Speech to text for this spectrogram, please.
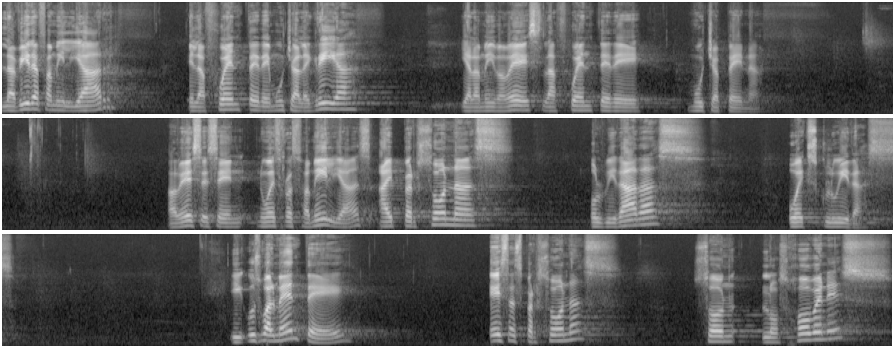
La vida familiar es la fuente de mucha alegría y a la misma vez la fuente de mucha pena. A veces en nuestras familias hay personas olvidadas o excluidas. Y usualmente esas personas son los jóvenes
